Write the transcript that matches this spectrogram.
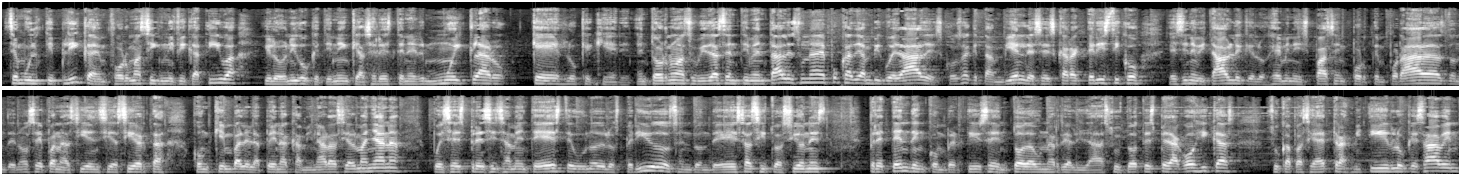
se multiplica en forma significativa y lo único que tienen que hacer es tener muy claro qué es lo que quieren. En torno a su vida sentimental es una época de ambigüedades, cosa que también les es característico. Es inevitable que los Géminis pasen por temporadas donde no sepan a ciencia cierta con quién vale la pena caminar hacia el mañana, pues es precisamente este uno de los periodos en donde esas situaciones pretenden convertirse en toda una realidad. Sus dotes pedagógicas, su capacidad de transmitir lo que saben,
